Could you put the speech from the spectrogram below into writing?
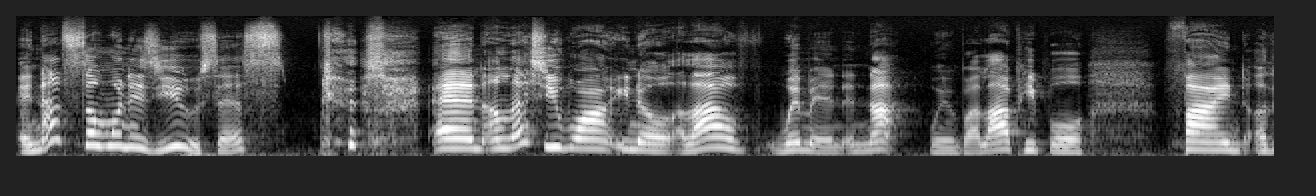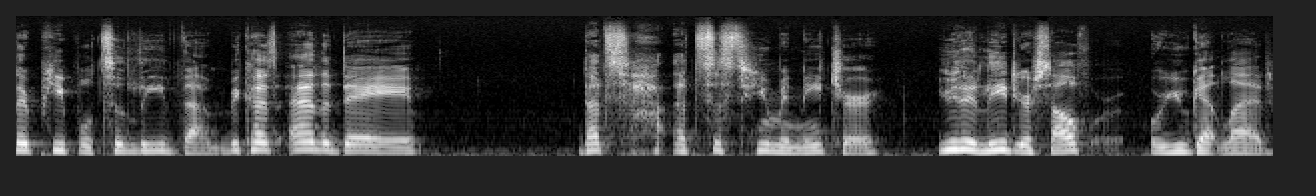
And that someone is you, sis. and unless you want, you know, a lot of women and not women, but a lot of people find other people to lead them because end of the day, that's that's just human nature. You either lead yourself or you get led.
